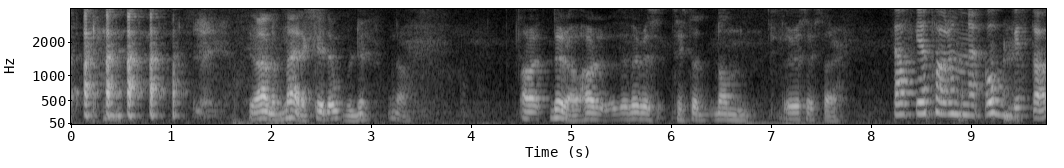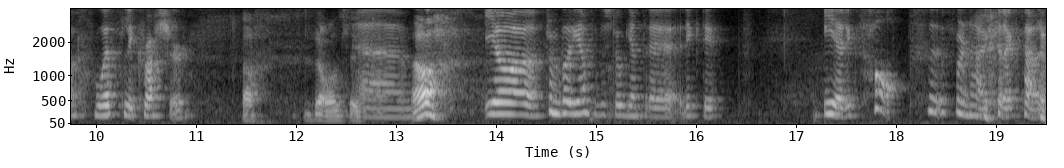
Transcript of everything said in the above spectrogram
Ett märkligt ord. Ja. Ja, du då? Har, det är väl sista... Någon... Det är väl sista här. Ja, ska jag ta den obvious då? Wesley Crusher. Ja, bra slut. Eh, Ja, Ja, från början så förstod jag inte det riktigt Eriks hat för den här karaktären.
